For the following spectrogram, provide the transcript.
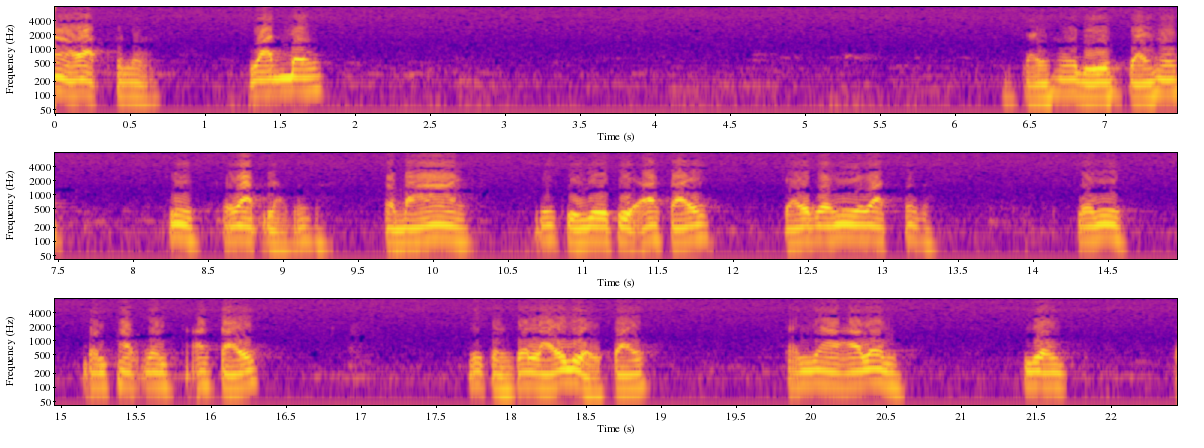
นาวัดกันหน่อวัดเบิ้งใจเขาดี ใจเขานี่วัดหลังสบายนี่สิอยู่ที่อาศัย ใจบ่มีวัดมันก็ บ่มีบนพักบนอาศัยนี่จังจะไหลเหลื่อยไปสัญญาอารมณ์เรื่องไป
